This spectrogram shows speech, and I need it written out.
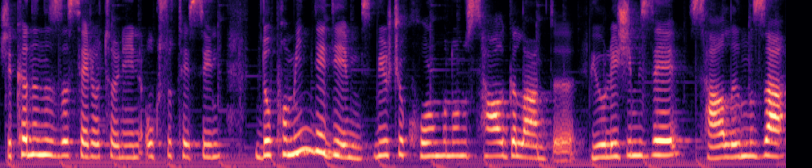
işte kanınızda serotonin, oksitosin, dopamin dediğimiz birçok hormonun salgılandığı, biyolojimize, sağlığımıza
